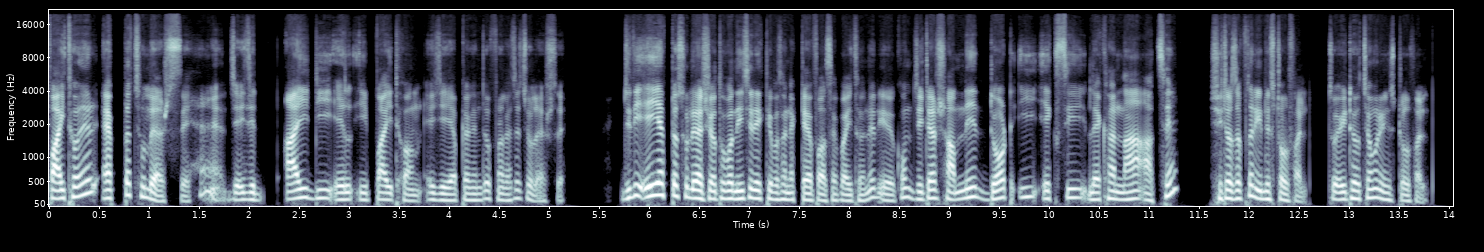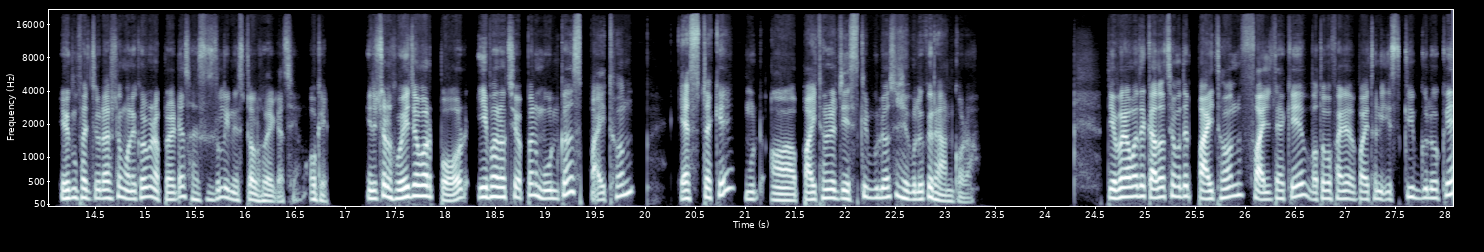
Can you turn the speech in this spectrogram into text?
পাইথনের অ্যাপটা চলে আসছে। হ্যাঁ? যে এই যে আইডিএলই পাইথন এই যে অ্যাপটা কিন্তু আপনার কাছে চলে আসছে। যদি এই অ্যাপটা চলে আসে অথবা নিচে দেখতে পাচ্ছেন একটা অ্যাপ আছে পাইথনের এরকম যেটার সামনে .exe লেখা না আছে, সেটা হচ্ছে আপনার ইনস্টল ফাইল। তো এটা হচ্ছে আমার ইনস্টল ফাইল। এরকম ফাইল চলে আসলে মনে করবেন আপনার এটা সাকসেসফুলি ইনস্টল হয়ে গেছে। ওকে। ইনস্টল হয়ে যাওয়ার পর এবার হচ্ছে আপনার মূল কাজ পাইথন অ্যাপসটাকে পাইথনের যে স্ক্রিপ্টগুলো আছে সেগুলোকে রান করা। তো এবার আমাদের কাজ হচ্ছে আমাদের পাইথন ফাইলটাকে অথবা পাইথন স্ক্রিপ্টগুলোকে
